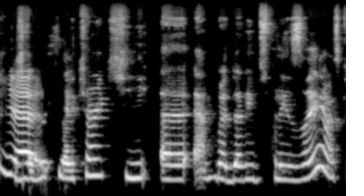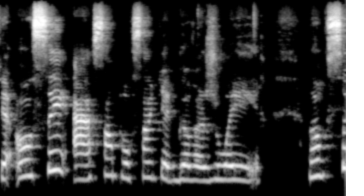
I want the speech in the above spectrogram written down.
Je veux quelqu'un qui euh, aime me donner du plaisir parce qu'on sait à 100% que le gars va jouir. Donc ça,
